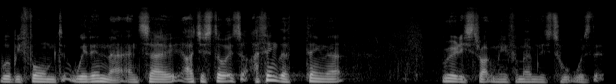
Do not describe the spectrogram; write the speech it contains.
we'll be formed within that. And so I just thought it's. I think the thing that really struck me from Emily's talk was the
